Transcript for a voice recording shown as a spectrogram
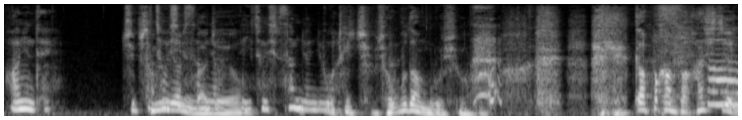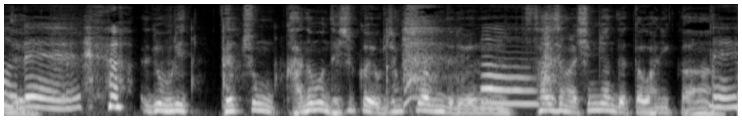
아닌데. 13년 2013년, 맞아요. 네, 2013년 6월. 어떻게 저, 보다 모르셔. 깜빡깜빡 하시죠, 아, 이제. 네. 이게 우리 대충 가늠은 되실 거예요. 우리 청취자분들이. 아. 사회생활 10년 됐다고 하니까. 네.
